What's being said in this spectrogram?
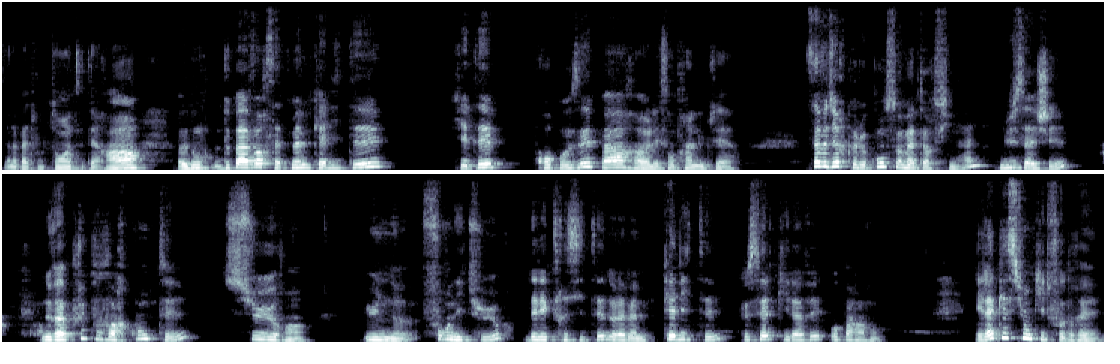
il n'y en a pas tout le temps, etc. Euh, donc de pas avoir cette même qualité qui était proposée par les centrales nucléaires. Ça veut dire que le consommateur final, l'usager, ne va plus pouvoir compter sur une fourniture d'électricité de la même qualité que celle qu'il avait auparavant. Et la question qu'il faudrait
